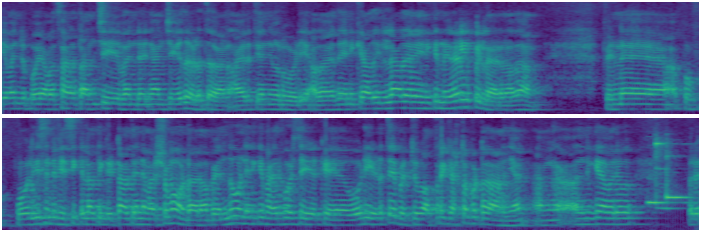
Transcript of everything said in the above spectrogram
ഈവന്റ് പോയി. അവസാനത്തെ അഞ്ച് ഈവന്റ് ഞാൻ ചെയ്തെടുത്തതാണ്. ആയിരത്തി അഞ്ഞൂറ് കോടി. അതായത് എനിക്ക് അതില്ലാതെ എനിക്ക് നിലനിൽപ്പില്ലായിരുന്നു. അതാണ്. പിന്നെ അപ്പോൾ പോലീസിന്റെ ഫിസിക്കൽ ഫിസിക്കലകത്ത് കിട്ടാത്തതിന്റെ വിഷമം ഉണ്ടായിരുന്നു. അപ്പോൾ എന്തുകൊണ്ട് എനിക്ക് ഫയർഫോഴ്സ് ഓടി എടുത്തേ പറ്റൂ? അത്രയും കഷ്ടപ്പെട്ടതാണ് ഞാൻ. അങ്ങ് എനിക്ക് ഒരു ഒരു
